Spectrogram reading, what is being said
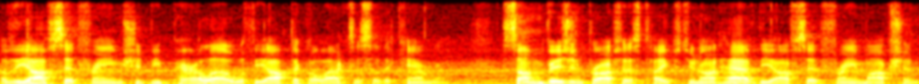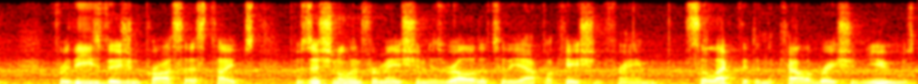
of the offset frame should be parallel with the optical axis of the camera. Some vision process types do not have the offset frame option. For these vision process types, positional information is relative to the application frame selected in the calibration used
